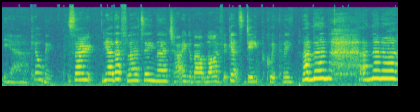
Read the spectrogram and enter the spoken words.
Yeah. Kill me. So yeah, they're flirting, they're chatting about life. It gets deep quickly, and then, and then uh,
